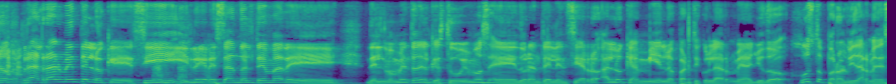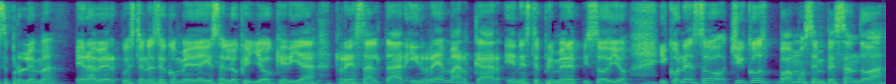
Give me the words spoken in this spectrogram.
No, re- realmente lo que sí, y regresando al tema de, del momento en el que estuvimos eh, durante el encierro, algo que a mí en lo particular me ayudó justo para olvidarme de este problema era ver cuestiones de comedia y es algo que yo quería resaltar y remarcar en este primer episodio. Y con eso, chicos, vamos empezando a,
